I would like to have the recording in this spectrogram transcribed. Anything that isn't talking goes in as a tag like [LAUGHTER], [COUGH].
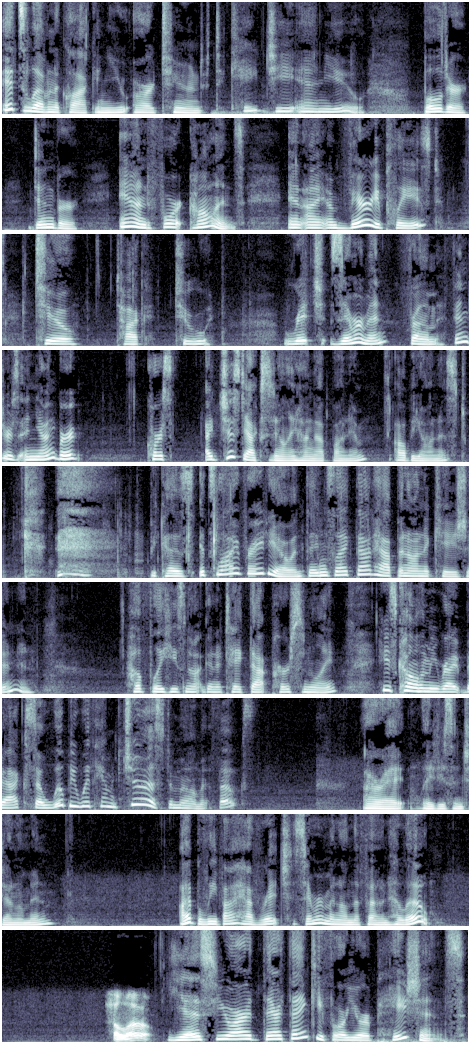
It's 11 o'clock, and you are tuned to KGNU, Boulder, Denver, and Fort Collins. And I am very pleased to talk to Rich Zimmerman from Finnders and Youngberg. Of course, I just accidentally hung up on him, I'll be honest, [LAUGHS] because it's live radio and things like that happen on occasion. And hopefully, he's not going to take that personally. He's calling me right back, so we'll be with him just a moment, folks. All right, ladies and gentlemen, I believe I have Rich Zimmerman on the phone. Hello. Hello. Yes, you are there. Thank you for your patience.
